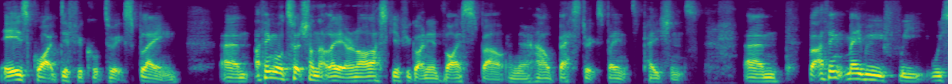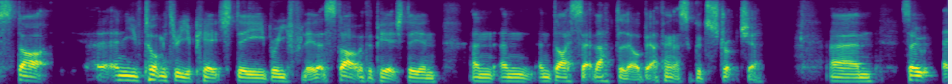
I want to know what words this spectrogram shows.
it is quite difficult to explain. Um, I think we'll touch on that later, and I'll ask you if you've got any advice about you know how best to explain it to patients. Um, but I think maybe if we we start and you've talked me through your PhD briefly. Let's start with the PhD and and and and dissect that a little bit. I think that's a good structure. Um, so uh,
